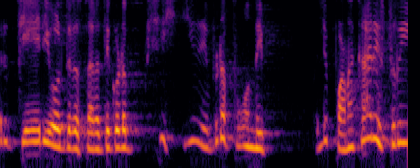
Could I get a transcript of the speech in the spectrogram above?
ഒരു ചേരി പോലത്തെ ഒരു സ്ഥലത്തിൽ കൂടെ ഇത് എവിടെ പോകുന്നു? വലിയ പണക്കാരി സ്ത്രീ.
